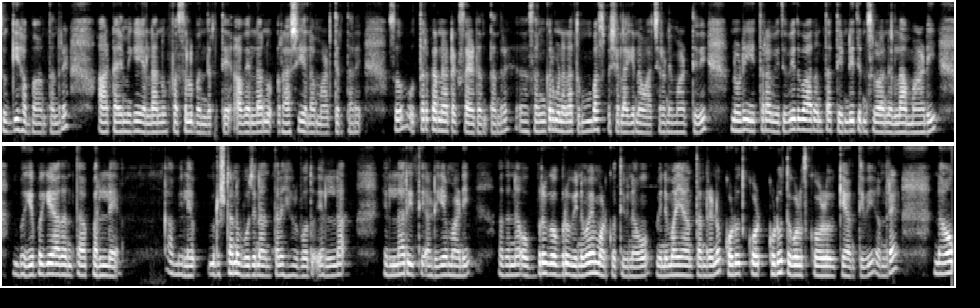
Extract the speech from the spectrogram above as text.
ಸುಗ್ಗಿ ಹಬ್ಬ ಅಂತಂದರೆ ಆ ಟೈಮಿಗೆ ಎಲ್ಲನೂ ಫಸಲು ಬಂದಿರುತ್ತೆ. ಅವೆಲ್ಲನೂ ರಾಶಿ ಎಲ್ಲ ಮಾಡ್ತಿರ್ತಾರೆ. ಸೊ ಉತ್ತರ ಕರ್ನಾಟಕ ಸೈಡ್ ಅಂತಂದರೆ ಸಂಕ್ರಮಣನ ತುಂಬ ಸ್ಪೆಷಲಾಗಿ ನಾವು ಆಚರಣೆ ಮಾಡ್ತೀವಿ. ನೋಡಿ, ಈ ಥರ ವಿಧ ವಿಧವಾದಂಥ ತಿಂಡಿ ತಿನಿಸುಗಳನ್ನೆಲ್ಲ ಮಾಡಿ, ಬಗೆ ಬಗೆಯಾದಂಥ ಪಲ್ಯ, ಆಮೇಲೆ ಮೃಷ್ಟಾನ್ನ ಭೋಜನ ಅಂತಲೇ ಹೇಳ್ಬೋದು. ಎಲ್ಲ ಎಲ್ಲ ರೀತಿ ಅಡುಗೆ ಮಾಡಿ ಅದನ್ನು ಒಬ್ರಿಗೊಬ್ರು ವಿನಿಮಯ ಮಾಡ್ಕೋತೀವಿ ನಾವು. ವಿನಿಮಯ ಅಂತಂದ್ರೂ ಕೊಡುದು ಕೊಡು ತಗೊಳ್ಸ್ಕೊಳ್ಳೋಕೆ ಅಂತೀವಿ. ಅಂದರೆ ನಾವು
